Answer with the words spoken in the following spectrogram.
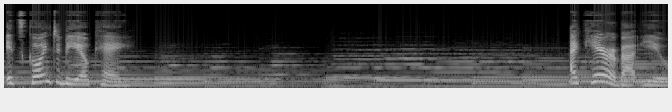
It's going to be okay. I care about you.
